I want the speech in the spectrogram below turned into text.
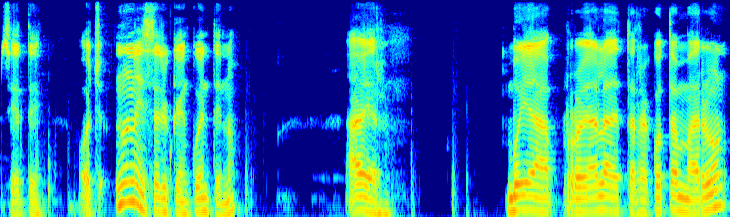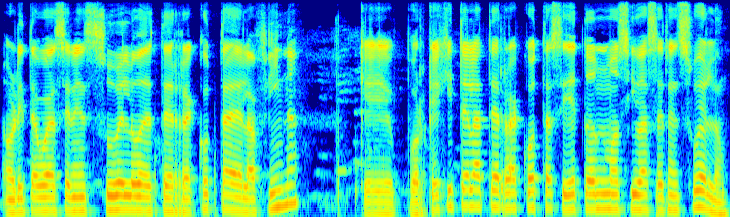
7, 8. No es necesario que encuentre, ¿no? A ver. Voy a rodearla de terracota marrón. Ahorita voy a hacer el suelo de terracota de la fina. Que, ¿por qué quité la terracota si de todos modos iba a ser en suelo?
